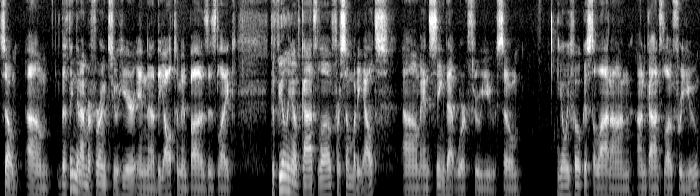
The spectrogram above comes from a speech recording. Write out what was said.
So, um, the thing that I'm referring to here in uh, The Ultimate Buzz is like the feeling of God's love for somebody else um, and seeing that work through you. So, you know, we focused a lot on on God's love for you,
